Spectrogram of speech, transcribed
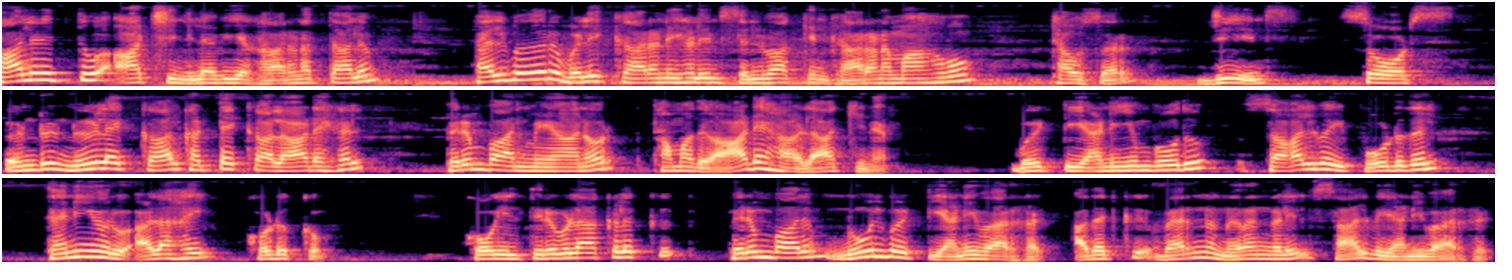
காலனித்துவ ஆட்சி நிலவிய காரணத்தாலும் பல்வேறு வெளிக்காரணிகளின் செல்வாக்கின் காரணமாகவும் டவுசர் ஜீன்ஸ் ஷோர்ட்ஸ் என்று நீளைக்கால் கட்டைக்கால் ஆடைகள் பெரும்பான்மையானோர் தமது ஆடைகளாக்கினர். வேட்டி அணியும் போது சால்வை போடுதல் தனியொரு அழகை கொடுக்கும். கோயில் திருவிழாக்களுக்கு பெரும்பாலும் நூல் வேட்டி அணிவார்கள். அதற்கு வர்ண நிறங்களில் சால்வை அணிவார்கள்.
